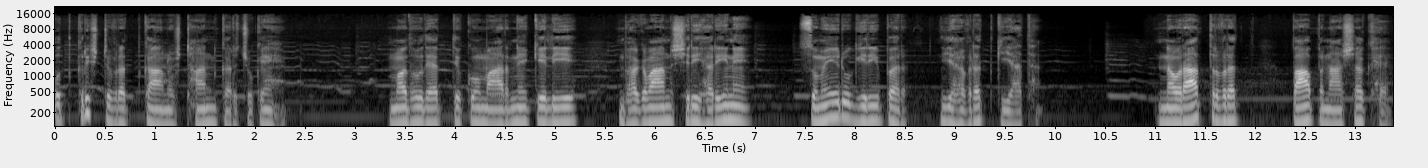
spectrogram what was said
उत्कृष्ट व्रत का अनुष्ठान कर चुके हैं। मधु दैत्य को मारने के लिए भगवान श्री हरि ने सुमेरुगिरी पर यह व्रत किया था। नवरात्र व्रत पाप नाशक है।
